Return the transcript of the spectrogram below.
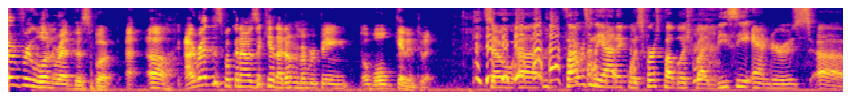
everyone read this book. Uh, oh, I read this book when I was a kid. I don't remember being. Oh, we'll get into it. So, uh, Flowers in the Attic was first published by V.C. Andrews, uh,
